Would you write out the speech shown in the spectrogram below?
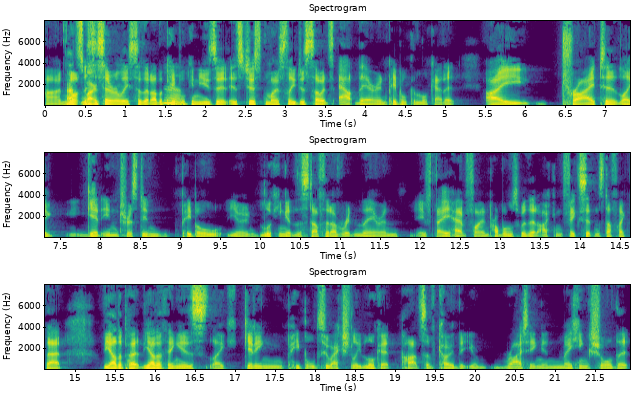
Uh, not smart. necessarily so that other people can use it. It's just mostly just so it's out there and people can look at it. I try to like get interest in people, you know, looking at the stuff that I've written there and if they have find problems with it, I can fix it and stuff like that. The other per- the other thing is like getting people to actually look at parts of code that you're writing and making sure that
